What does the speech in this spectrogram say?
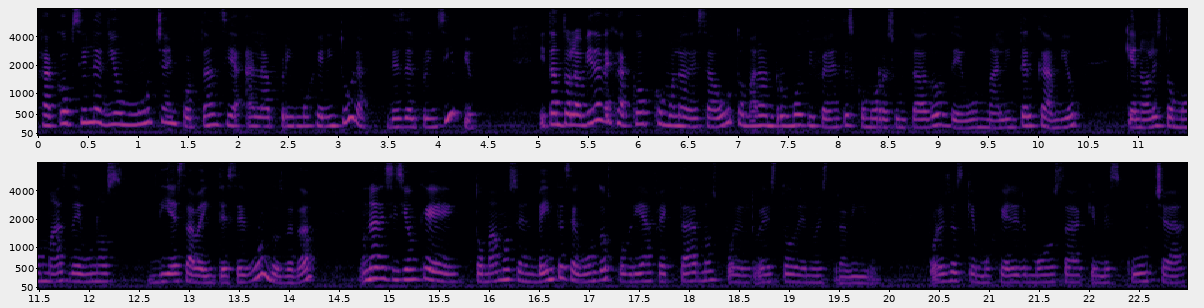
Jacob sí le dio mucha importancia a la primogenitura desde el principio. Y tanto la vida de Jacob como la de Saúl tomaron rumbos diferentes como resultado de un mal intercambio que no les tomó más de unos 10 a 20 segundos, ¿verdad? Una decisión que tomamos en 20 segundos podría afectarnos por el resto de nuestra vida. Por eso es que mujer hermosa que me escucha,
